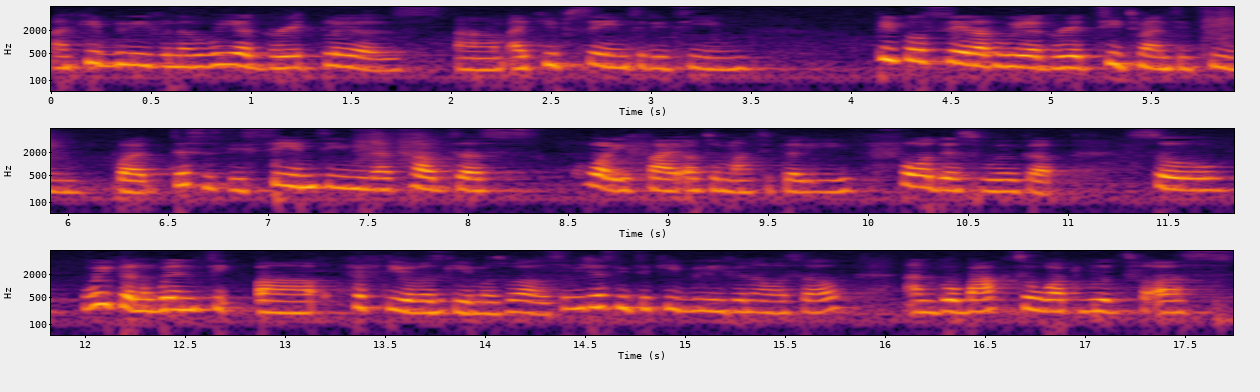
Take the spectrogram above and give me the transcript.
and keep believing that we are great players. Um, I keep saying to the team, people say that we are a great T20 team, but this is the same team that helped us qualify automatically for this World Cup. So we can win uh, 50 overs game as well. So we just need to keep believing ourselves and go back to what worked for us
